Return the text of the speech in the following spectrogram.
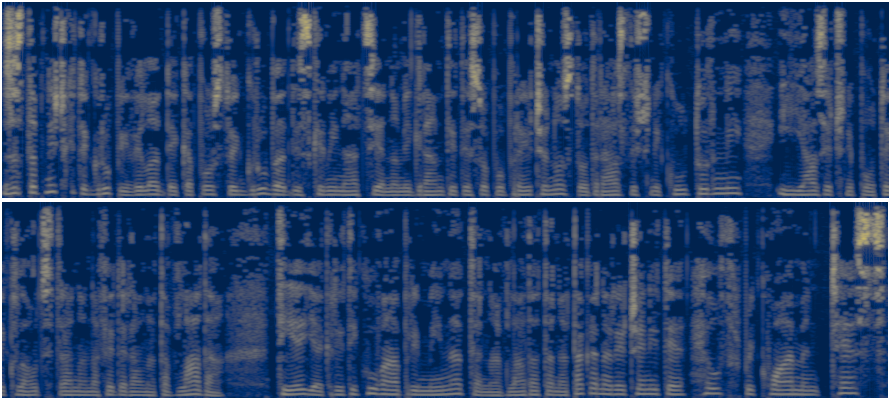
Застапничките групи велат дека постои груба дискриминација на мигрантите со попреченост од различни културни и јазични потекла од страна на федералната влада. Тие ја критикуваа примената на владата на така наречените Health Requirement Tests,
